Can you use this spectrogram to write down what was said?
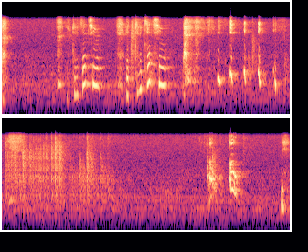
He's going to get you. It's going to catch you. oh, oh. Here,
